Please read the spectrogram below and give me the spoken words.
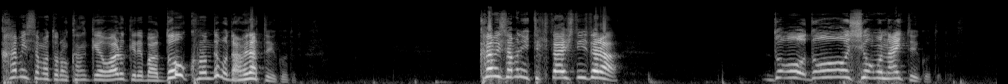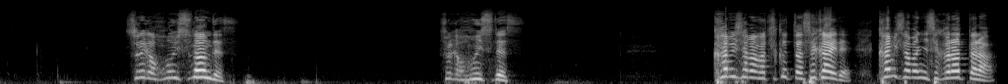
神様との関係が悪ければどう転んでもダメだということです。神様に敵対していたらどう、どうしようもないということです。それが本質なんです。それが本質です。神様が作った世界で神様に逆らったら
